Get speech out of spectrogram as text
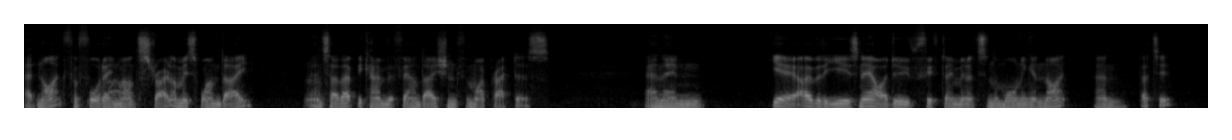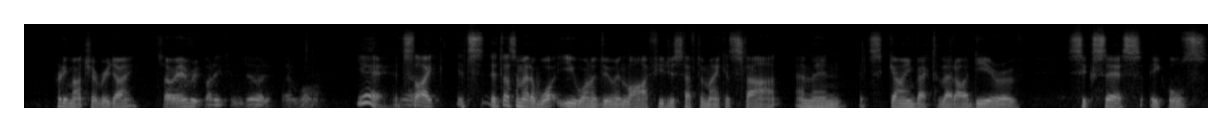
at night for 14 Wow. months straight. I missed one day, Right. and so that became the foundation for my practice. And then, yeah, over the years now, I do 15 minutes in the morning and night, and that's it, pretty much every day. So everybody can do it if they want. Yeah, it's Yeah. like it's it doesn't matter what you want to do in life, you just have to make a start and then it's going back to that idea of success equals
